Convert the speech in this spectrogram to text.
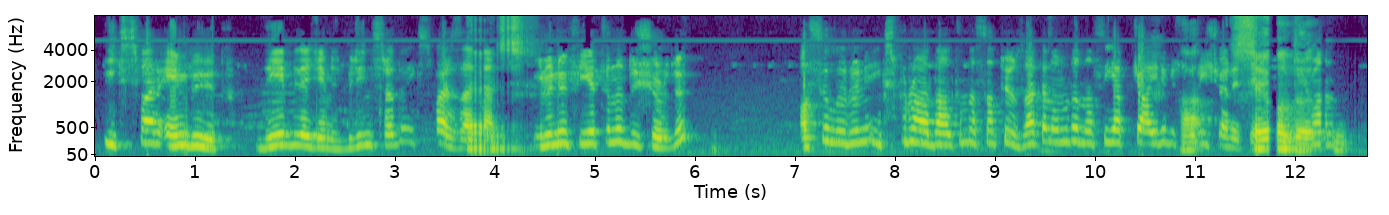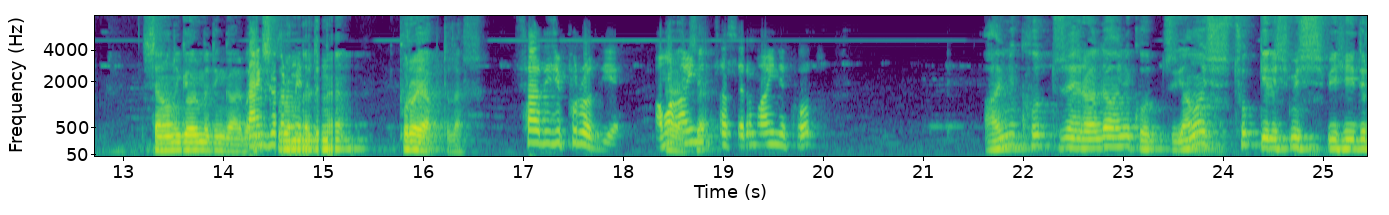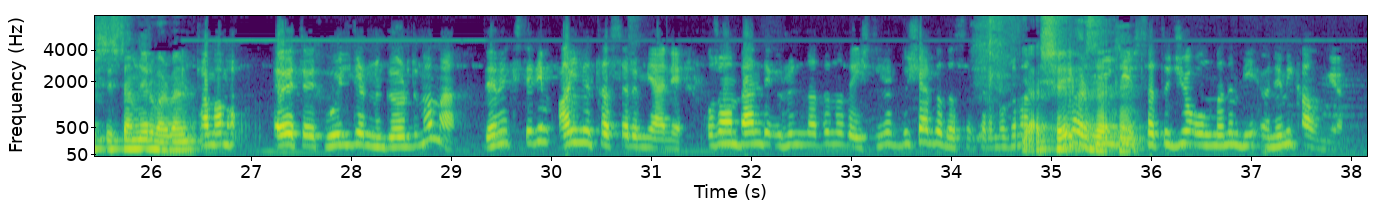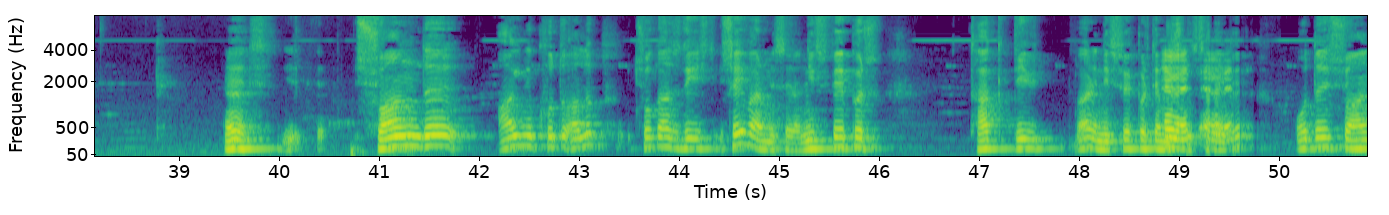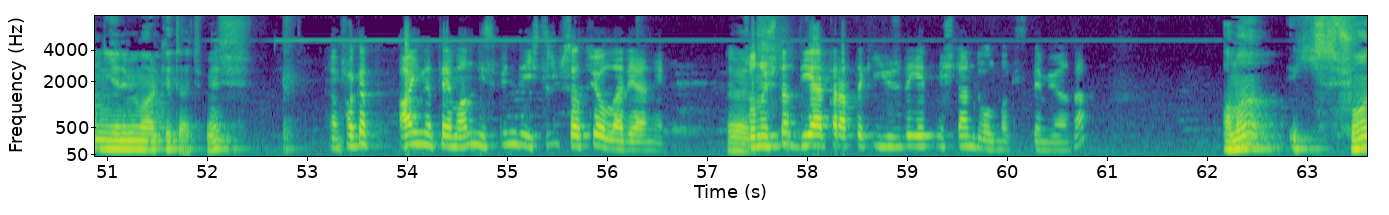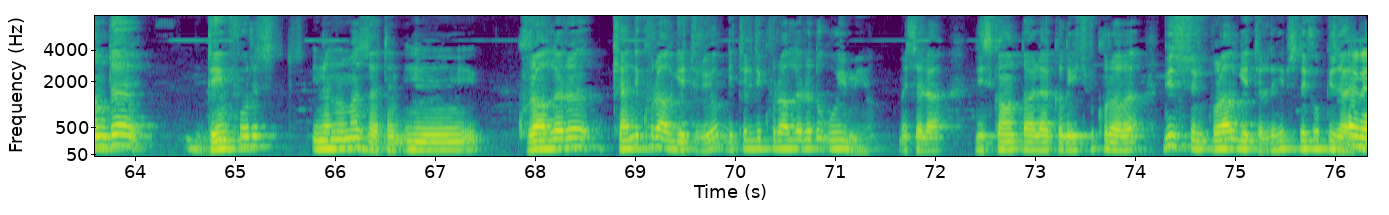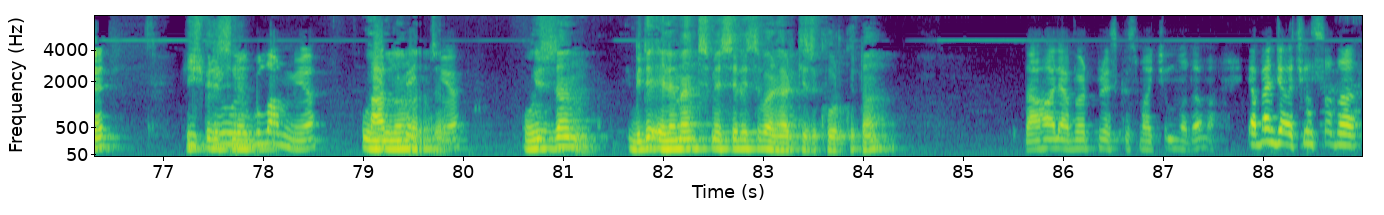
X var en büyük diyebileceğimiz birinci sırada X var zaten. Evet. Ürünün fiyatını düşürdü. Asıl ürünü X Pro adı altında satıyor. Zaten onu da nasıl yapacağı ayrı bir soru Ha, işareti. şey oldu. Şu an Sen onu görmedin galiba. Ben X-Pro'nun görmedim. adını Pro yaptılar. sadece Pro diye. Ama Evet, aynı ya- tasarım, aynı kod. Aynı kod herhalde aynı kod. Ama çok gelişmiş bir header sistemleri var. Ben Tamam. Evet evet Wilder'ını gördüm ama demek istediğim aynı tasarım yani. O zaman ben de ürünün adını değiştirip dışarıda da satarım. O zaman Ya şey var tekil zaten. satıcı olmanın bir önemi kalmıyor. Evet. Şu anda aynı kodu alıp çok az değiş şey var mesela Newspaper Tak div var ya Newspaper temasının Evet, sahibi. evet. O da şu an yeni bir market açmış. Fakat aynı temanın ismini değiştirip satıyorlar yani. Evet. Sonuçta diğer taraftaki %70'ten de olmak istemiyor adam. Ama şu anda Danforest inanılmaz zaten. Ee, kuralları kendi kural getiriyor. Getirdiği kurallara da uymuyor. Mesela discountla alakalı hiçbir kurala bir sürü kural getirdi. Hepsi de çok güzeldi. Evet. Hiçbiri Hiçbirisini uygulanmıyor. Etmiyor. O yüzden bir de element meselesi var herkesi korkutan. Daha hala WordPress kısmı açılmadı ama. Ya bence açılsa da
